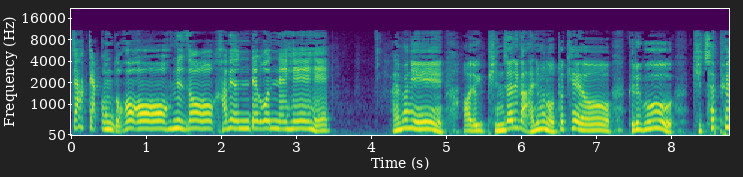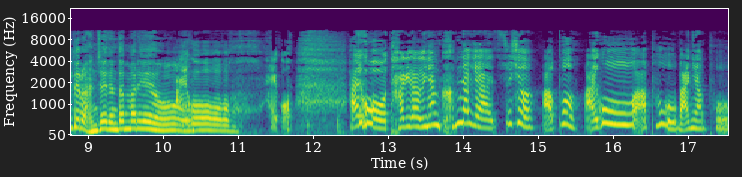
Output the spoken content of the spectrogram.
짝짝꿍도 하고 하면서 가면 되겠네 할머니, 아, 여기 빈자리가 아니면 어떡해요. 그리고 기차표대로 앉아야 된단 말이에요. 아이고 아이고 아이고 다리가 그냥 겁나게 쑤셔 아파 아이고 아파 많이 아파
